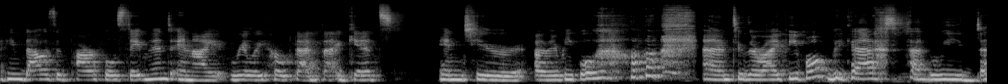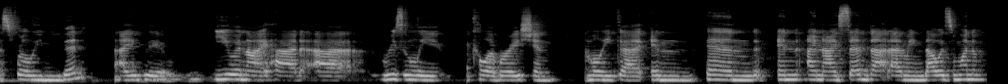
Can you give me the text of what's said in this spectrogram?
I think that was a powerful statement, and I really hope that that gets into other people and to the right people because we desperately need it. I you and I had uh, recently a collaboration Malika and and and and I said that I mean that was one of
